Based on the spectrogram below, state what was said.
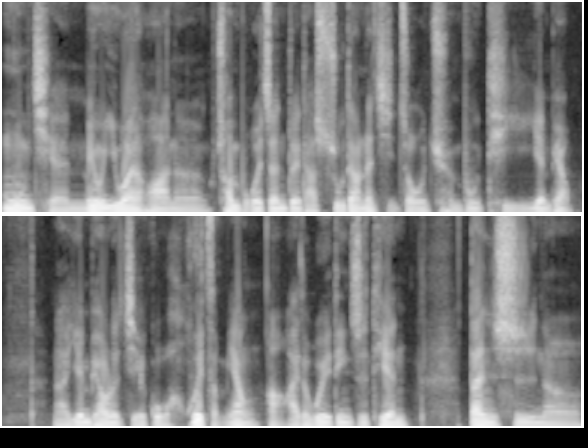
目前没有意外的话呢，川普会针对他输掉那几周全部提验票。那验票的结果会怎么样啊？还在未定之天。但是呢，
